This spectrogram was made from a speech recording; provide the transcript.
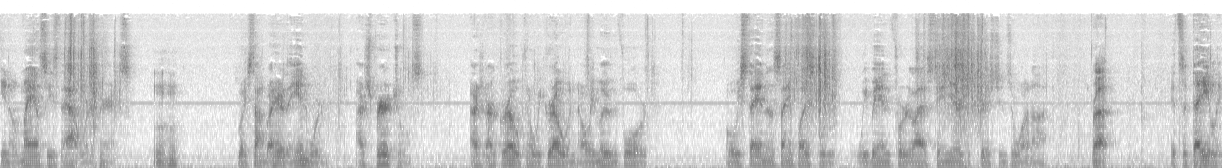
you know, man sees the outward appearance, Mm-hmm. but he's talking about here the inward, our spirituals, our our growth. Are we growing? Are we moving forward? Are we staying in the same place we we've been for the last ten years as Christians or whatnot? Right. It's a daily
